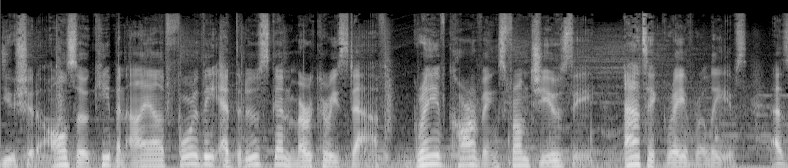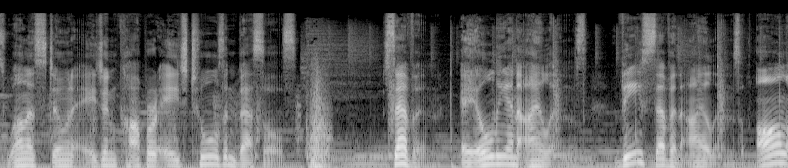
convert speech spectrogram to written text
You should also keep an eye out for the Etruscan Mercury staff, grave carvings from Chiusi, Attic grave reliefs, as well as Stone Age and Copper Age tools and vessels. 7. Aeolian Islands these seven islands, all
